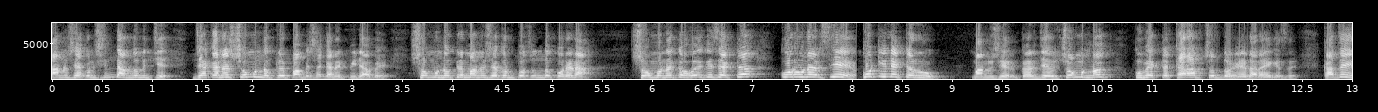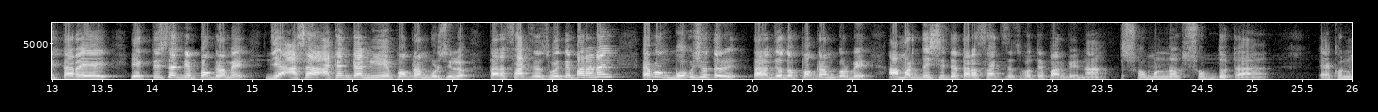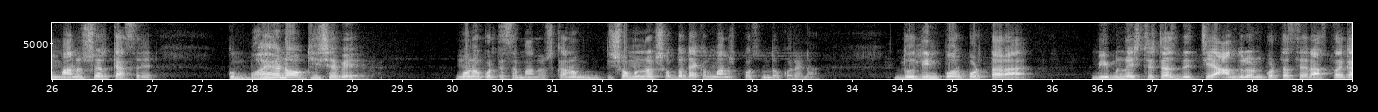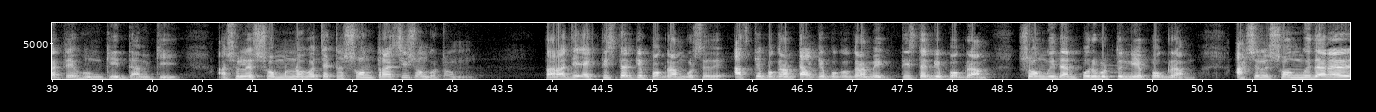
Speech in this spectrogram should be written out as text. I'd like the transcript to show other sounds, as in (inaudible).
মানুষ এখন সিদ্ধান্ত নিচ্ছে, যেখানে সমন্বয়কে পাবে, সেখানে পিটাবে। সমন্বয়কে মানুষ এখন পছন্দ করে না। সমন্বয়কে হয়ে গেছে একটা করোনার সে কঠিন একটা রূপ মানুষের। যে সমন্বয় খুব একটা খারাপ শব্দ হয়ে দাঁড়ায় গেছে। কাজেই তারা এই একত্রিশ তারিখের প্রোগ্রামে যে আশা, আকাঙ্ক্ষা নিয়ে প্রোগ্রাম করছিল, তারা সাকসেস হইতে পারে নাই এবং ভবিষ্যতে তারা যত প্রোগ্রাম করবে, আমার দৃষ্টিতে তারা সাকসেস হতে পারবে না। সমন্বয় শব্দটা এখন মানুষের কাছে খুব ভয়ানক হিসেবে মনে করতেছে মানুষ। কারণ সমন্বয়ক শব্দটা এখন মানুষ পছন্দ করে না। দুদিন পর পর তারা বিভিন্ন স্ট্যাটাস দিচ্ছে, আন্দোলন করতেছে, রাস্তাঘাটে হুমকি দামকি আসলে সমন্বয় হচ্ছে একটা সন্ত্রাসী সংগঠন। তারা যে একত্রিশ তারিখে প্রোগ্রাম করছে, আজকে প্রোগ্রাম কালকে প্রোগ্রাম একত্রিশ তারিখে প্রোগ্রাম সংবিধান পরিবর্তন নিয়ে প্রোগ্রাম আসলে সংবিধানের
